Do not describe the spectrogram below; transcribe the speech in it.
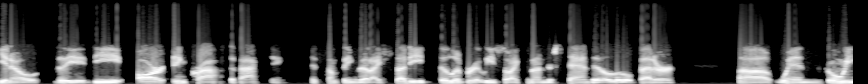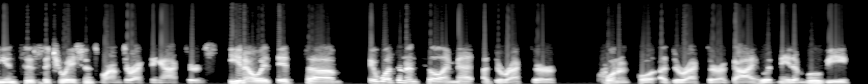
you know the the art and craft of acting. It's something that I studied deliberately so I can understand it a little better uh, when going into situations where I'm directing actors. You know, it it, um, it wasn't until I met a director, quote unquote, a director, a guy who had made a movie,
